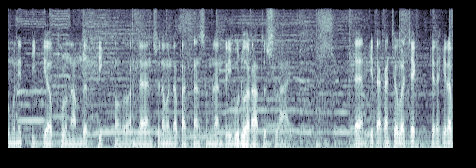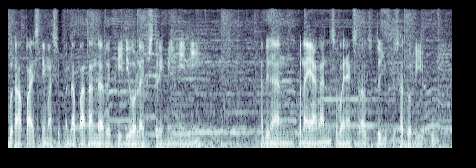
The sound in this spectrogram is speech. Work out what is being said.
menit 36 detik teman-teman dan sudah mendapatkan 9200 like. Dan kita akan coba cek kira-kira berapa estimasi pendapatan dari video live streaming ini. Dengan penayangan sebanyak 171.000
